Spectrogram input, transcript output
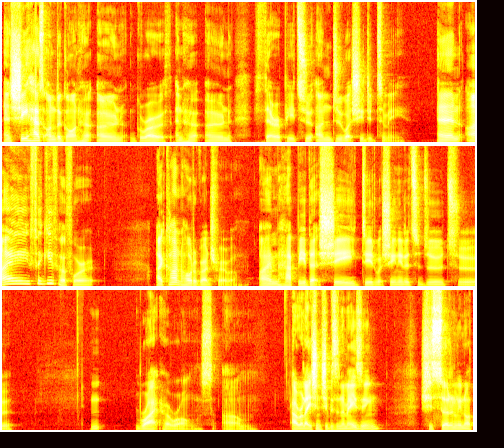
And she has undergone her own growth and her own therapy to undo what she did to me. And I forgive her for it. I can't hold a grudge forever. I'm happy that she did what she needed to do to right her wrongs. Um, our relationship isn't amazing. She's certainly not,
